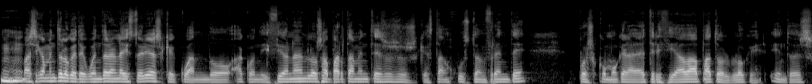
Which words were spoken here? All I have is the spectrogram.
Básicamente lo que te cuentan en la historia es que cuando acondicionan los apartamentos esos que están justo enfrente, pues como que la electricidad va para todo el bloque. Y entonces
